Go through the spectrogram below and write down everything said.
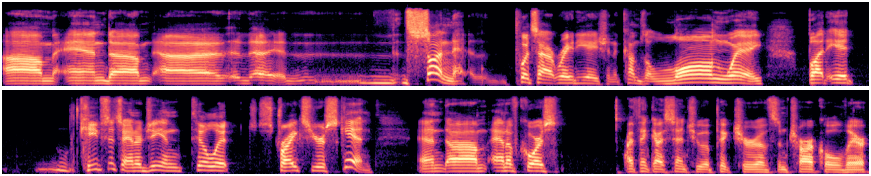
Um, and um, uh, the, sun puts out radiation. It comes a long way, but it keeps its energy until it strikes your skin. And um, and of course, I think I sent you a picture of some charcoal there.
